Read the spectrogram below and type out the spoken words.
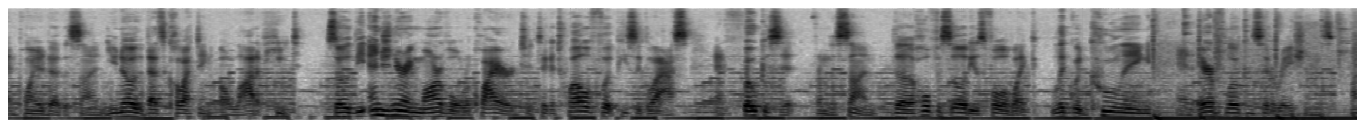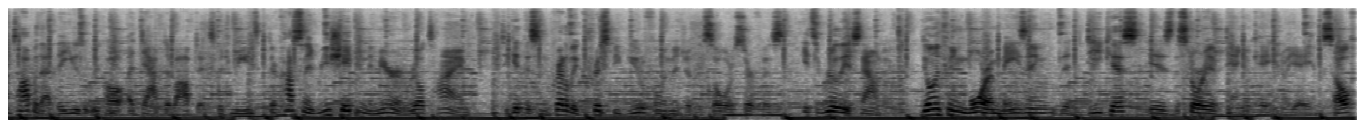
and pointed it at the sun, you know that that's collecting a lot of heat. So the engineering marvel required to take a 12 foot piece of glass and focus it from the sun. The whole facility is full of like liquid cooling and airflow considerations. On top of that, they use what we call adaptive optics, which means they're constantly reshaping the mirror in real time to get this incredibly crispy, beautiful image of the solar surface. It's really astounding. The only thing more amazing than DKIST is the story of Daniel K. Inouye himself.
